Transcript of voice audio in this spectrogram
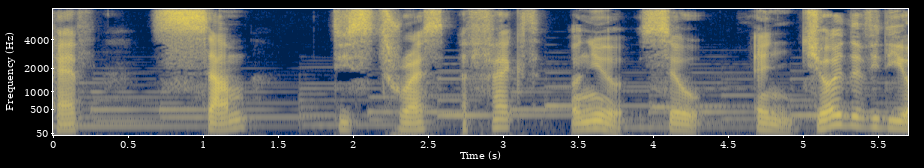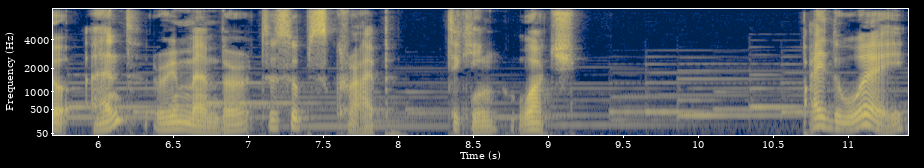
have some distress effect on you. So enjoy the video and remember to subscribe Ticking Watch. By the way,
